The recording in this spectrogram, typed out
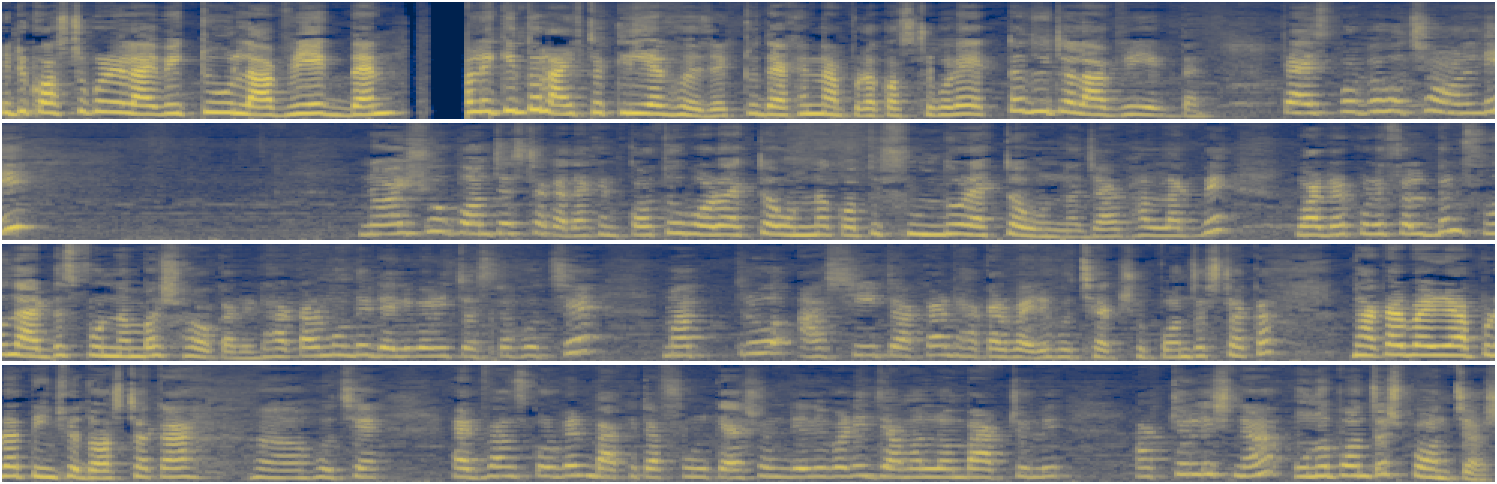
একটু কষ্ট করে লাইভে একটু লাভ রিয়েক্ট দেন। তাহলে কিন্তু লাইফটা ক্লিয়ার হয়ে যায়। একটু দেখেন না, পুরো কষ্ট করে একটা, দুইটা লাভ রিয়েক্ট দেন। প্রাইস পড়বে হচ্ছে অনলি নয়শো পঞ্চাশ টাকা। দেখেন কত বড় একটা ওন্না কত সুন্দর একটা ওন্না যার ভালো লাগবে অর্ডার করে ফেলবেন ফুল অ্যাড্রেস ফোন নাম্বার সহকারে। ঢাকার মধ্যে ডেলিভারি চার্জটা হচ্ছে মাত্র আশি টাকা, ঢাকার বাইরে হচ্ছে একশো পঞ্চাশ টাকা। ঢাকার বাইরে আপনারা তিনশো দশ টাকা হচ্ছে অ্যাডভান্স করবেন। বাকিটা ফুল ক্যাশ অন ডেলিভারি জামার লম্বা আটচল্লিশ আটচল্লিশ না উনপঞ্চাশ পঞ্চাশ।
